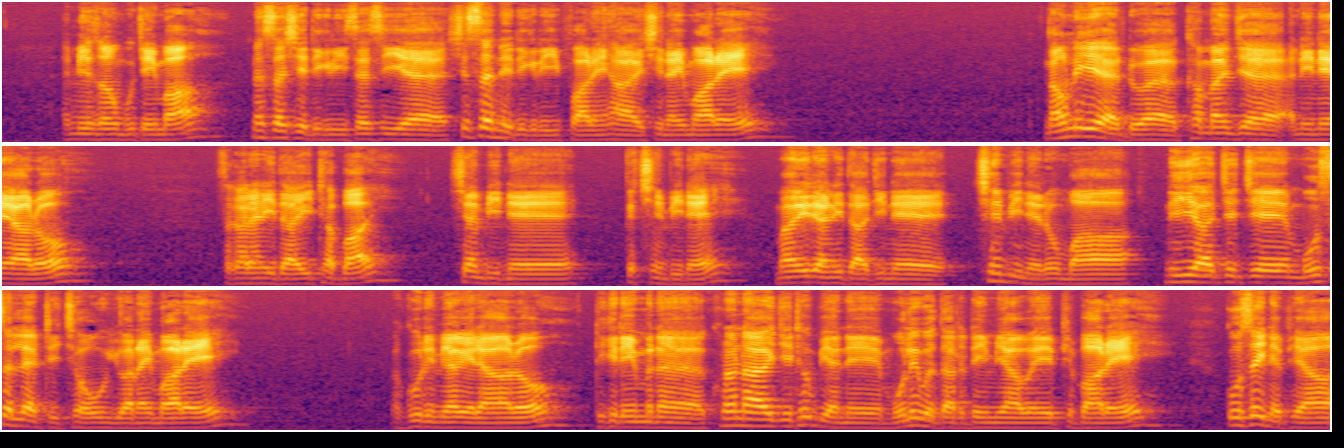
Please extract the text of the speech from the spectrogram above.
။အမြင့်ဆုံးပူချိန်မှာ28ဒီဂရီဆယ်စီယပ်82ဒီဂရီဖာရင်ဟိုက်ရှိနိုင်ပါတယ်။နောက်နေ့ရက်အတွက်ခန့်မှန်းချက်အနေနဲ့ကတော့စကိုင်းတိုင်းဒေသကြီးထပ်ပိုင်းရှမ်းပြည်နယ်ကချင်ပြည်နယ် မန္တလေးတိုင်းဒေသကြီးနဲ့ချင်းပြည်နယ်တို့မှာနေရာကျကျမိုးဆက်လက်တချုံရွာနိုင်ပါတယ်။အခုတင်ပြခဲ့တာကတော့ဒီကနေ့မနက်9နာရီချိန်ထုတ်ပြန်တဲ့မိုးလေဝသတတိများပဲဖြစ်ပါတယ်။ကိုစိတ်နှဖျား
